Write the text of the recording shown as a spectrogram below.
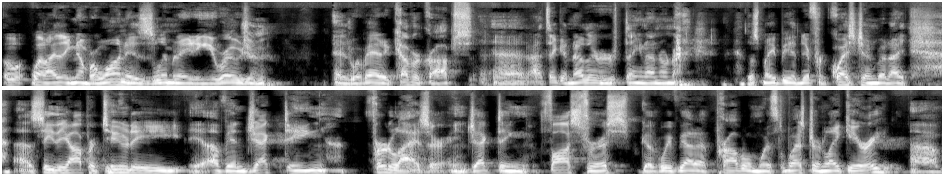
well, I think number one is eliminating erosion as we've added cover crops. And I think another thing, I don't know, this may be a different question, but I uh, see the opportunity of injecting fertilizer, injecting phosphorus, because we've got a problem with Western Lake Erie. Uh,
